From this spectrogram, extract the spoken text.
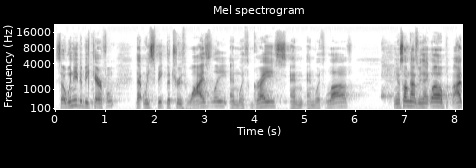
So we need to be careful that we speak the truth wisely and with grace and, and with love. You know, sometimes we think, well, I,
